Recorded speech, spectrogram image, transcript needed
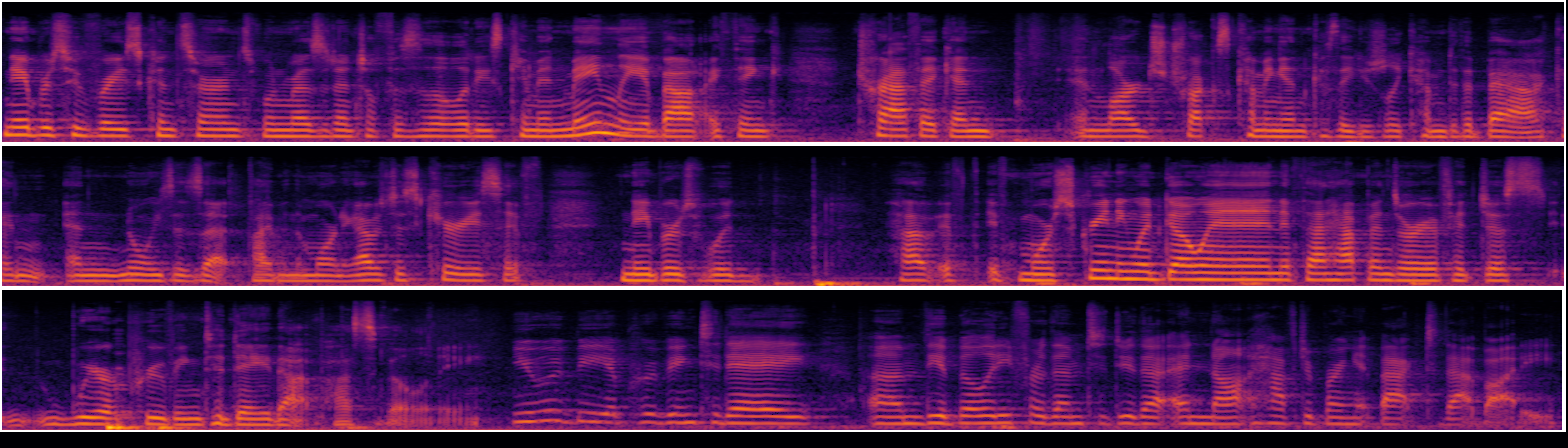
neighbors who've raised concerns when residential facilities came in, mainly about, I think, traffic and, and large trucks coming in because they usually come to the back and, and noises at five in the morning. I was just curious if neighbors would have, if, if more screening would go in, if that happens, or if it just, we're approving today that possibility. You would be approving today um, the ability for them to do that and not have to bring it back to that body.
